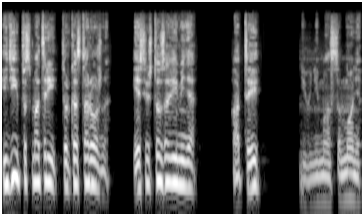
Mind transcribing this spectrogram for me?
«Иди посмотри, только осторожно. Если что, зови меня». «А ты?» — не унимался Моня.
